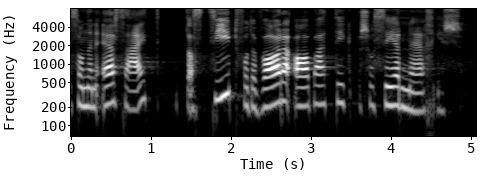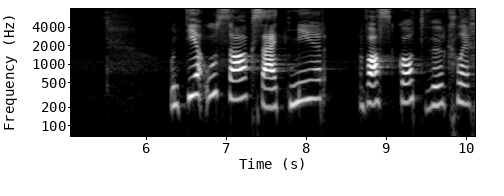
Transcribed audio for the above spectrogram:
sondern er sagt, dass die Zeit der wahren Anbetung schon sehr nah ist. Und diese Aussage sagt mir, was Gott wirklich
